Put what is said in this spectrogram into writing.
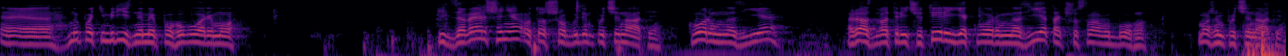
Е, ну, потім різними поговоримо під завершення. Отож, що, будемо починати. Кворум у нас є. Раз, два, три, чотири. Є кворум у нас є, так що слава Богу. Можемо починати.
